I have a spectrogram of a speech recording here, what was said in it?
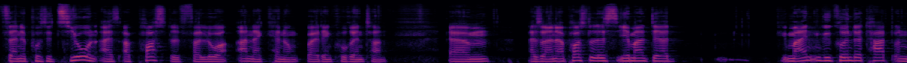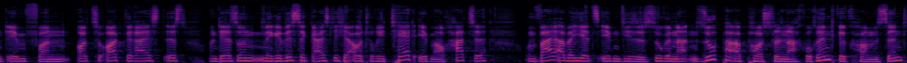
seine Position als Apostel verlor Anerkennung bei den Korinthern. Ähm, also ein Apostel ist jemand, der Gemeinden gegründet hat und eben von Ort zu Ort gereist ist und der so eine gewisse geistliche Autorität eben auch hatte. Und weil aber jetzt eben diese sogenannten Superapostel nach Korinth gekommen sind,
